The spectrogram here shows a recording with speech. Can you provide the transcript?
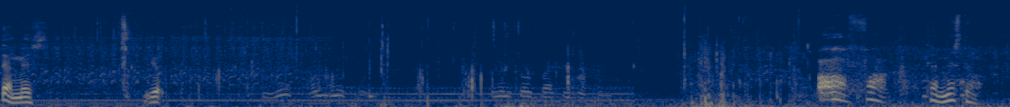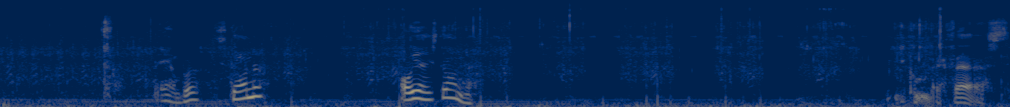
I missed. Yep. Oh fuck! I missed him. Damn, bro. He's still on there? Oh yeah, he's still on there. He's coming back fast.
